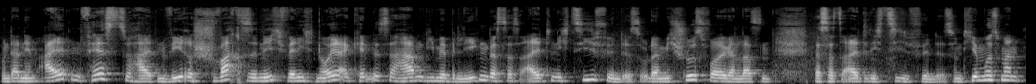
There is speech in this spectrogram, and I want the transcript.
Und an dem Alten festzuhalten wäre schwachsinnig, wenn ich neue Erkenntnisse habe, die mir belegen, dass das Alte nicht zielführend ist oder mich schlussfolgern lassen, dass das Alte nicht zielführend ist. Und hier muss man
